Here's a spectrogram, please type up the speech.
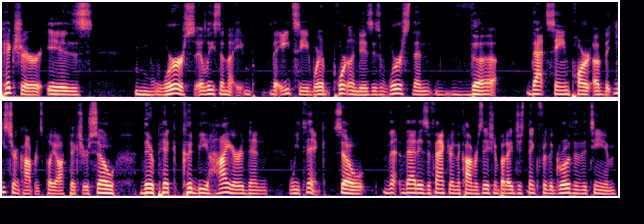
picture is worse, at least in the the eight seed where Portland is, is worse than the that same part of the Eastern Conference playoff picture. So their pick could be higher than we think. So that that is a factor in the conversation. But I just think for the growth of the team,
